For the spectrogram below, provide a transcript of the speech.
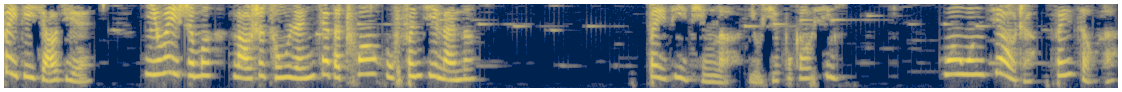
贝蒂小姐，你为什么老是从人家的窗户飞进来呢？贝蒂听了有些不高兴，嗡嗡叫着飞走了。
